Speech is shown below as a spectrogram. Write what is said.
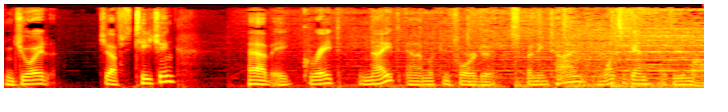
enjoyed Jeff's teaching. Have a great night, and I'm looking forward to spending time once again with you tomorrow.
